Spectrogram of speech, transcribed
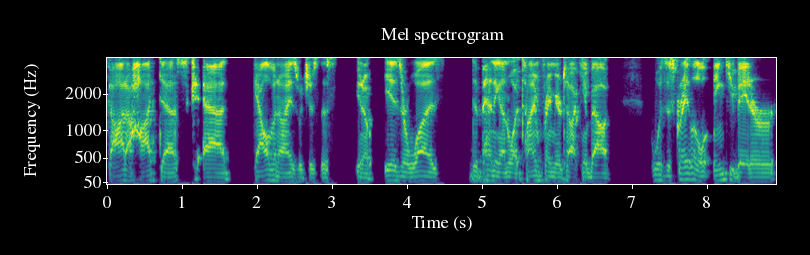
got a hot desk at Galvanize, which is this, you know, is or was, depending on what time frame you're talking about, was this great little incubator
